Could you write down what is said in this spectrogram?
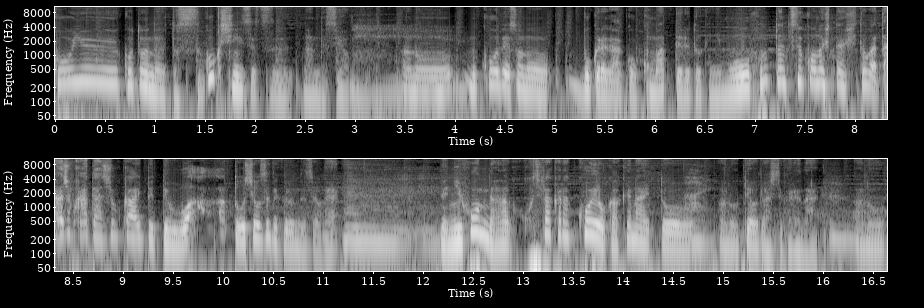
こういうことになるとすごく親切なんですよ。あの向こうでその僕らがこう困ってる時にもう本当に通行の人が大丈夫か？大丈夫か？と言ってわーっと押し寄せてくるんですよね。で日本ではなんかこちらから声をかけないと、はい、あの手を出してくれない。あの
